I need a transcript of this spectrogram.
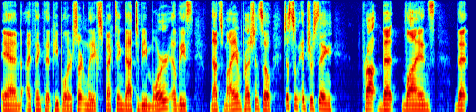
And I think that people are certainly expecting that to be more. At least that's my impression. So just some interesting prop bet lines that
